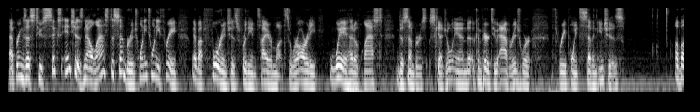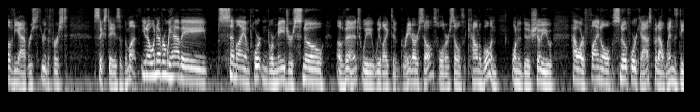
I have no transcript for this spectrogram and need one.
That brings us to 6 inches. Now, last December in 2023, we had about 4 inches for the entire month, so we're already way ahead of last December's schedule, and uh, compared to average, we're 3.7 inches above the average through the first six days of the month. You know, whenever we have a semi important or major snow event, we, we like to grade ourselves, hold ourselves accountable, and wanted to show you how our final snow forecast put out Wednesday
